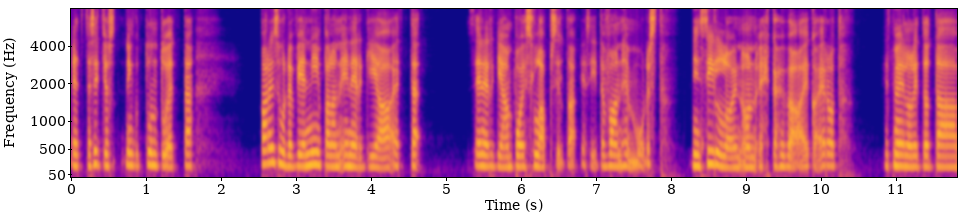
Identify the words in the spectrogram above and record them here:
Että sitten jos niin kuin tuntuu, että parisuhde vie niin paljon energiaa, että se energia on pois lapsilta ja siitä vanhemmuudesta, niin silloin on ehkä hyvä aika erota. Et meillä oli tota,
